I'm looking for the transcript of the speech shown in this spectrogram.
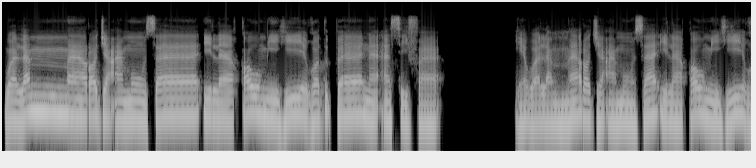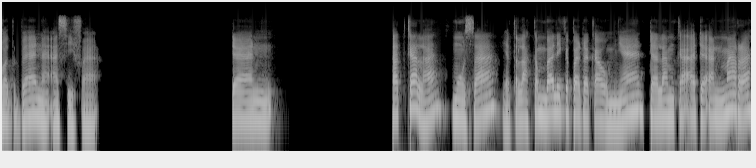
"Walamma raja'a Musa ila qaumihi ghadbana asifa." Ya, walamma raja'a Musa ila qaumihi ghadbana asifa. Dan tatkala Musa ya telah kembali kepada kaumnya dalam keadaan marah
